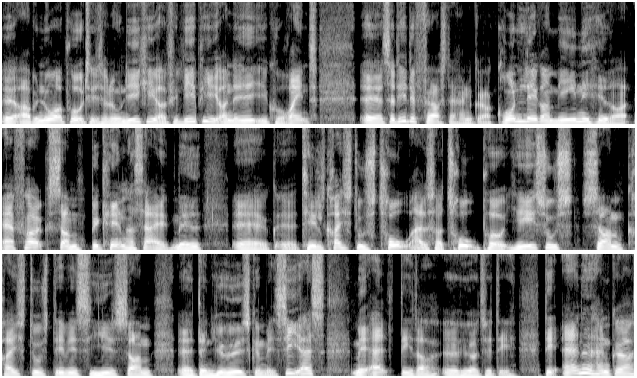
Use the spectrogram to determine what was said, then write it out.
øh, oppe nordpå, Thessaloniki og Filippi, og nede i Korinth. Øh, så det er det første, han gør. Grundlægger menigheder af folk, som bekender sig med øh, til Kristus tro, altså tro på Jesus som Kristus, det vil sige som øh, den jødiske messias, med alt det, der øh, hører til det. Det andet, han gør,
